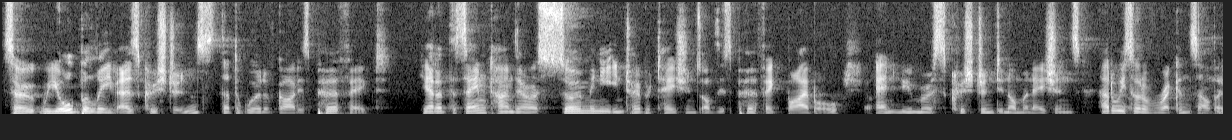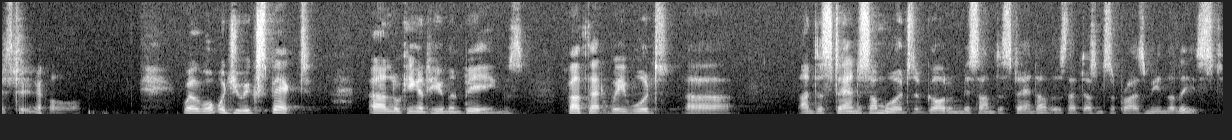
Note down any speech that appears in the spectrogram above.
So, we all believe as Christians that the Word of God is perfect, yet at the same time, there are so many interpretations of this perfect Bible and numerous Christian denominations. How do we sort of reconcile those two? Sure. Well, what would you expect uh, looking at human beings? but that we would uh, understand some words of God and misunderstand others. That doesn't surprise me in the least.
